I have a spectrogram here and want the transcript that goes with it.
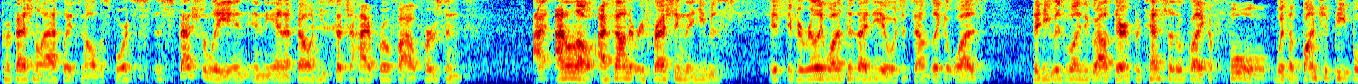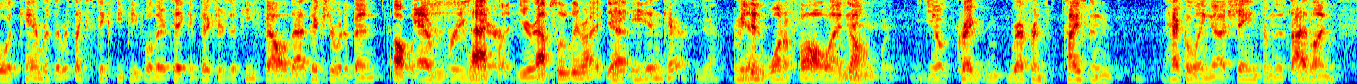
professional athletes in all the sports, especially in, in the NFL, and he's such a high profile person. I, I don't know. I found it refreshing that he was, if, if it really was his idea, which it sounds like it was, that he was willing to go out there and potentially look like a fool with a bunch of people with cameras. There was like 60 people there taking pictures. If he fell, that picture would have been Oh, everywhere. exactly. You're absolutely right. Yeah. He, he didn't care. Yeah. I mean, Yeah. he didn't want to fall. And, No, and, you know, Craig referenced Tyson heckling uh, Shane from the sidelines. Or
